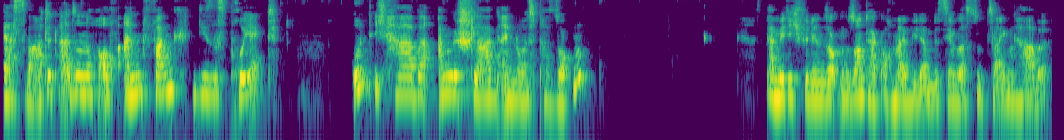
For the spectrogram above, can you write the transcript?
Das wartet also noch auf Anfang dieses Projekt. Und ich habe angeschlagen ein neues Paar Socken, damit ich für den Sockensonntag auch mal wieder ein bisschen was zu zeigen habe.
